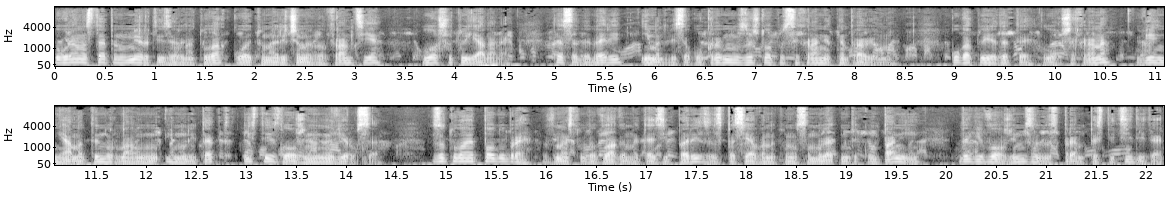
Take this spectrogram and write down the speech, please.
до голяма степен умират и заради това, което наричаме във Франция лошото ядене. Те са дебели, имат висококръвно, защото се хранят неправилно. Когато ядете лоша храна, вие нямате нормално имунитет и сте изложени на вируса. Затова е по-добре, вместо да влагаме тези пари за спасяването на самолетните компании, да ги вложим, за да спрем пестицидите,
